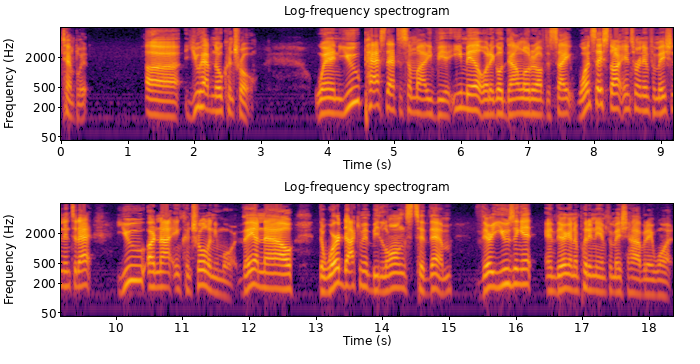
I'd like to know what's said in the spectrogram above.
template, uh, you have no control. When you pass that to somebody via email or they go download it off the site, once they start entering information into that, you are not in control anymore. They are now the Word document belongs to them. They're using it and they're going to put in the information however they want.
